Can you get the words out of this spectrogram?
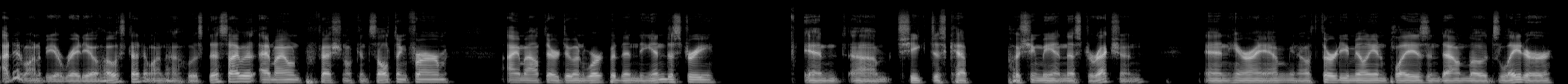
I didn't want to be a radio host. I didn't want to host this. I was at my own professional consulting firm. I'm out there doing work within the industry. And um, she just kept pushing me in this direction. And here I am, you know, 30 million plays and downloads later,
